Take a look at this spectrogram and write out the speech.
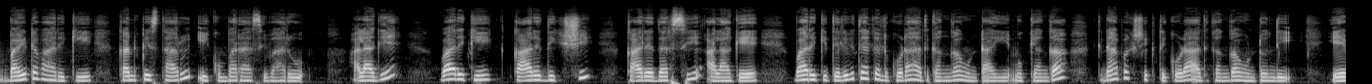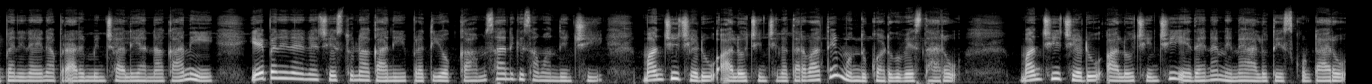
బయట వారికి కనిపిస్తారు ఈ కుంభరాశి వారు అలాగే వారికి కార్యదీక్షి కార్యదర్శి అలాగే వారికి తెలివితేటలు కూడా అధికంగా ఉంటాయి. ముఖ్యంగా జ్ఞాపక శక్తి కూడా అధికంగా ఉంటుంది. ఏ పనినైనా ప్రారంభించాలి అన్నా కానీ ఏ పనినైనా చేస్తున్నా కానీ ప్రతి ఒక్క అంశానికి సంబంధించి మంచి చెడు ఆలోచించిన తర్వాతే ముందుకు అడుగు వేస్తారు. మంచి చెడు ఆలోచించి ఏదైనా నిర్ణయాలు తీసుకుంటారు.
